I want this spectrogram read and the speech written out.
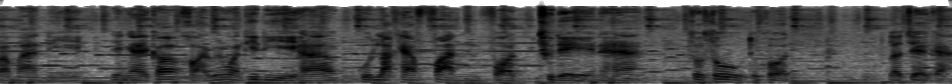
ประมาณนี้ ยังไงก็ขอให้เป็นวันที่ดีครับ Good luck have fun for today นะฮะ สู้ๆ ทุกคน แล้วเจอกัน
